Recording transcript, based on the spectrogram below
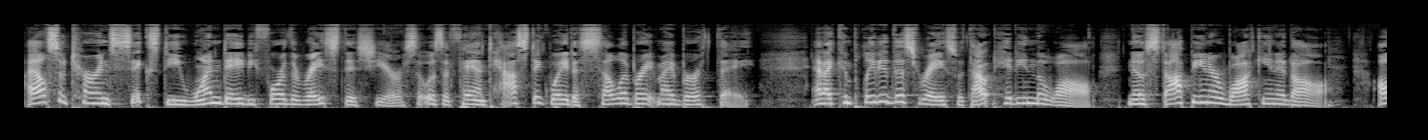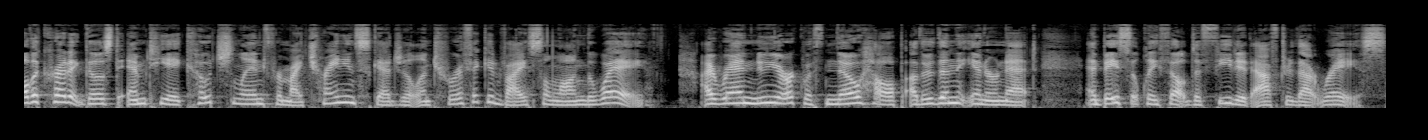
I also turned 60 one day before the race this year, so it was a fantastic way to celebrate my birthday. And I completed this race without hitting the wall, no stopping or walking at all. All the credit goes to MTA Coach Lynn for my training schedule and terrific advice along the way. I ran New York with no help other than the internet and basically felt defeated after that race.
